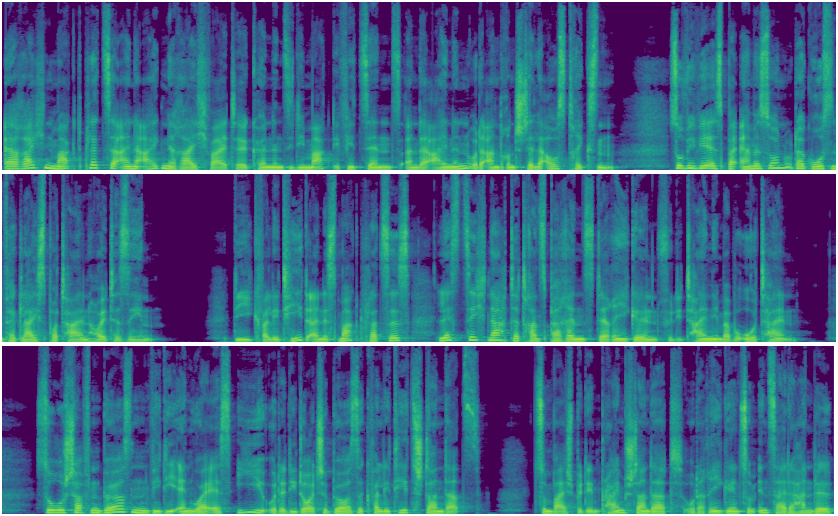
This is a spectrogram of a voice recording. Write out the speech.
Erreichen Marktplätze eine eigene Reichweite, können sie die Markteffizienz an der einen oder anderen Stelle austricksen, so wie wir es bei Amazon oder großen Vergleichsportalen heute sehen. Die Qualität eines Marktplatzes lässt sich nach der Transparenz der Regeln für die Teilnehmer beurteilen. So schaffen Börsen wie die NYSE oder die Deutsche Börse Qualitätsstandards, zum Beispiel den Prime-Standard oder Regeln zum Insiderhandel,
